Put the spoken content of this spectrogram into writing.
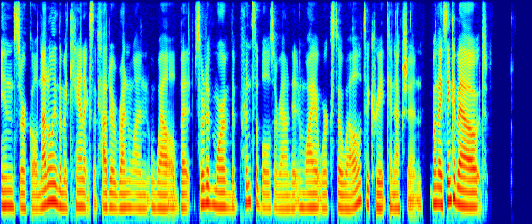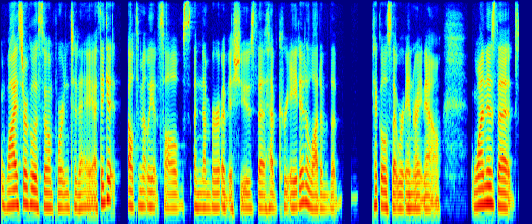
in circle not only the mechanics of how to run one well but sort of more of the principles around it and why it works so well to create connection. When i think about why circle is so important today i think it ultimately it solves a number of issues that have created a lot of the pickles that we're in right now. One is that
